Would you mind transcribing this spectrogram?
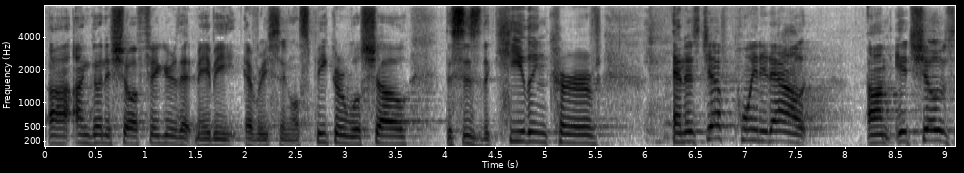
uh, I'm going to show a figure that maybe every single speaker will show. This is the Keeling curve. And as Jeff pointed out, um, it shows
